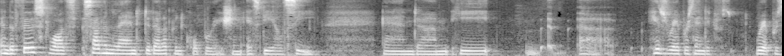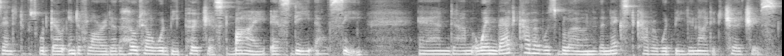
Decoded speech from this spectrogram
And the first was Southern Land Development Corporation (SDLC), and um, he uh, his representatives representatives would go into Florida. The hotel would be purchased by SDLC. And um, when that cover was blown, the next cover would be United Churches.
